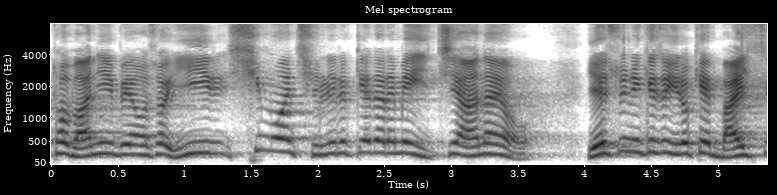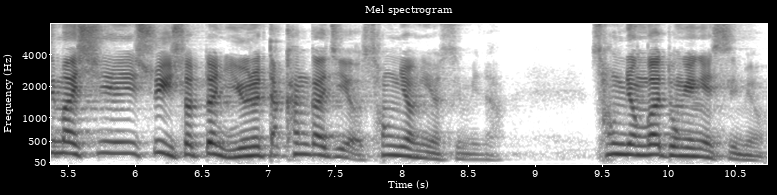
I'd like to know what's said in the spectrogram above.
더 많이 배워서 이 심오한 진리를 깨달음에 있지 않아요. 예수님께서 이렇게 말씀하실 수 있었던 이유는 딱 한 가지예요. 성령이었습니다. 성령과 동행했으며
